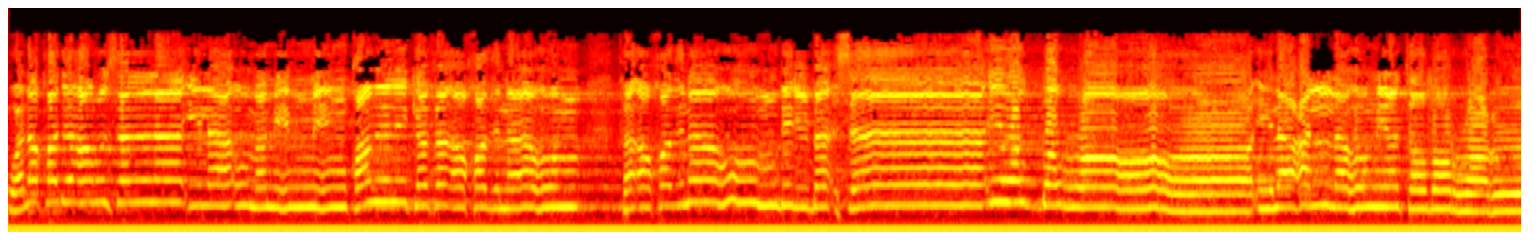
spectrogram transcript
ولقد أرسلنا إلى أمم من قبلك فأخذناهم فأخذناهم بالبأساء والضراء لعلهم يتضرعون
